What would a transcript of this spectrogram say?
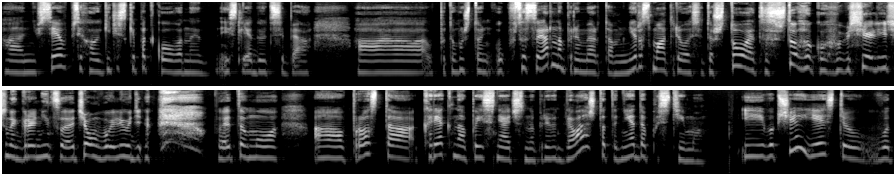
а, не все психологически подкованы, исследуют себя. А, потому что в СССР, например, там не рассматривалось это, что это, что такое вообще личные границы, о чем вы люди. Поэтому а, просто корректно пояснять, что, например, для вас что-то недопустимо. И вообще есть вот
